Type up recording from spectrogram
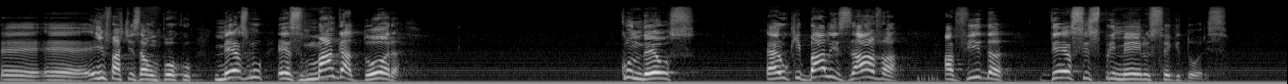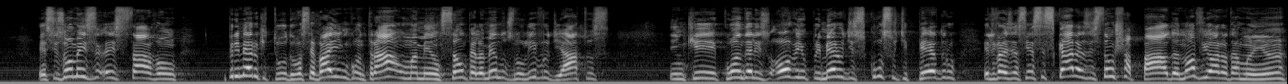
é, é, enfatizar um pouco, mesmo esmagadora, com Deus, era o que balizava a vida desses primeiros seguidores. Esses homens estavam, primeiro que tudo, você vai encontrar uma menção, pelo menos no livro de Atos, em que quando eles ouvem o primeiro discurso de Pedro, ele vai dizer assim: esses caras estão chapados, é nove horas da manhã.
